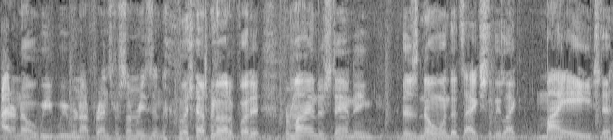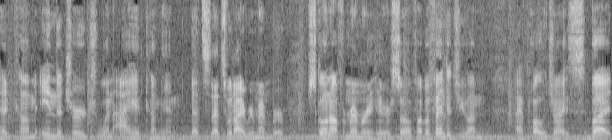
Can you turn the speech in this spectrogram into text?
I don't know. We, we were not friends for some reason. like I don't know how to put it. From my understanding, there's no one that's actually like my age that had come in the church when I had come in. That's that's what I remember. Just going off of memory here. So if I've offended you, I'm I apologize. But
